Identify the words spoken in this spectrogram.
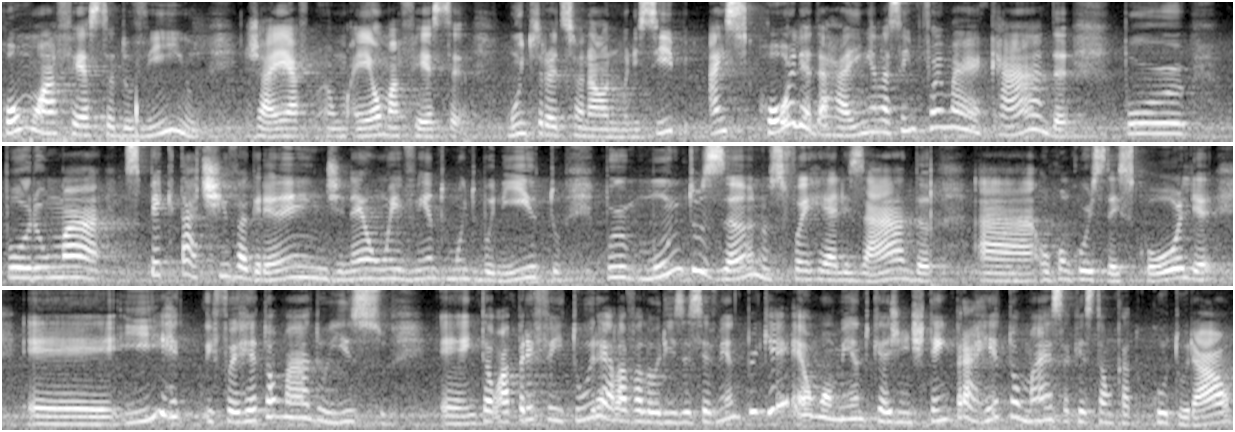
Como a festa do vinho já é, é uma festa muito tradicional no município, a escolha da rainha ela sempre foi marcada por por uma expectativa grande, né, um evento muito bonito. Por muitos anos foi realizado a, o concurso da escolha é, e, e, foi retomado isso. É, então a prefeitura ela valoriza esse evento porque é o momento que a gente tem para retomar essa questão cultural,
